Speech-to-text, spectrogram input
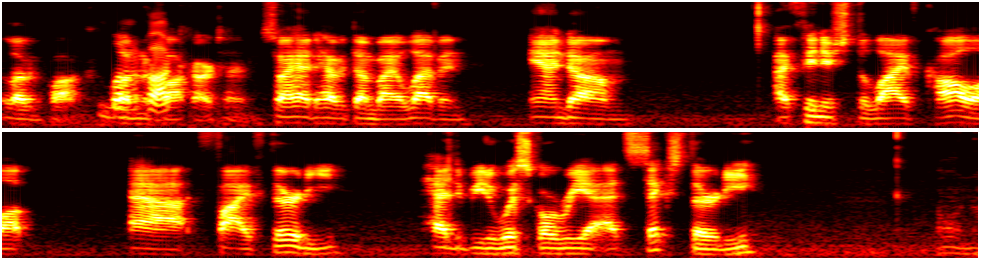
eleven o'clock. 11 o'clock. our time. So I had to have it done by eleven, and um, I finished the live call up at five thirty. Had to be to Whiskeria at six thirty. Oh no,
